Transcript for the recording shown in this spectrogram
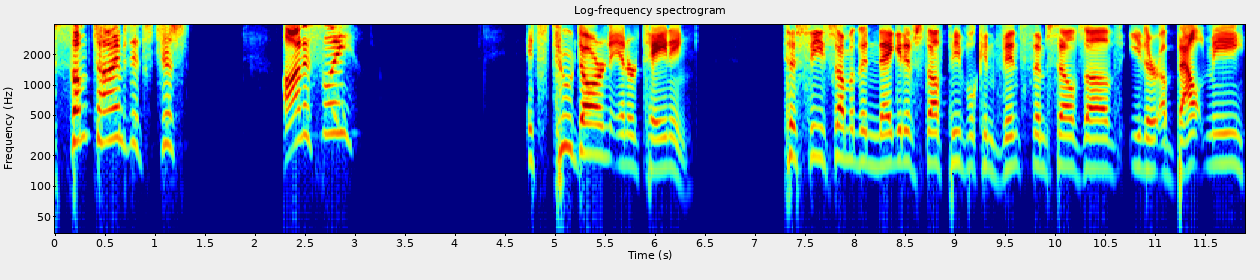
Sometimes it's just honestly it's too darn entertaining to see some of the negative stuff people convince themselves of either about me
